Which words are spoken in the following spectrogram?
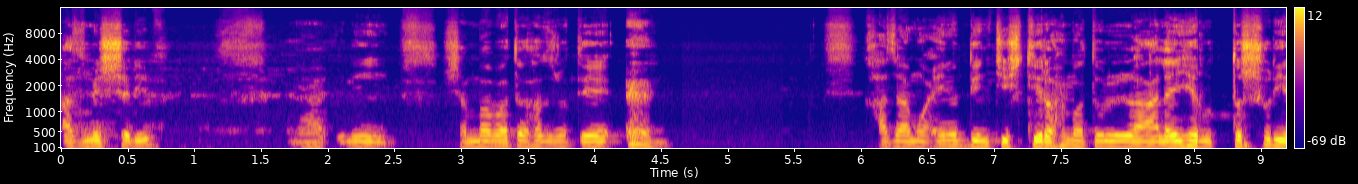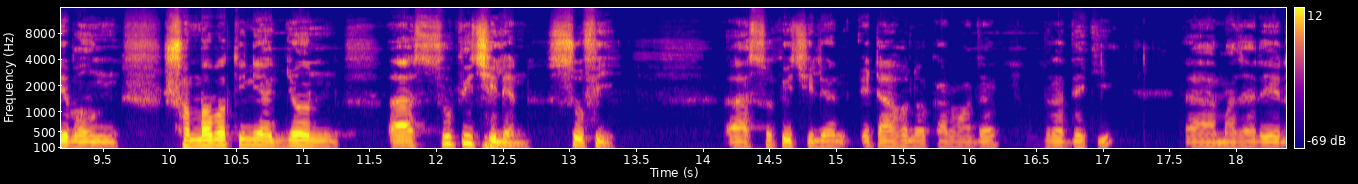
আজমির শরীফ। ইনি সম্ভবত হজরতে খাজা মঈনুদ্দিন চিশতি রহমতুল্লাহ আলাইহের উত্তরসূরি এবং সম্ভবত তিনি একজন সুফি ছিলেন, সুফি। সুফি ছিলেন, এটা হলো কার মাজার? আমরা দেখি মাজারের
